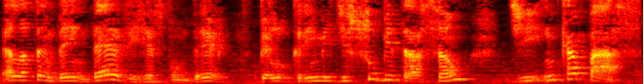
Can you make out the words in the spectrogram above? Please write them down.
Ela também deve responder pelo crime de subtração de incapaz,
